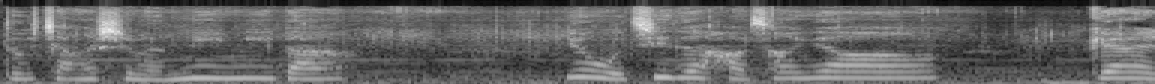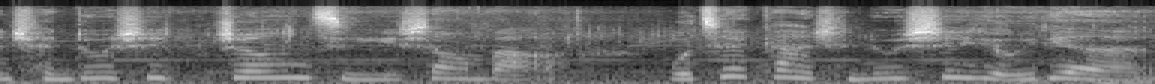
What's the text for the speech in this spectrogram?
都讲什么秘密吧。因为我记得好像要感染程度是中级以上吧，我记得感染程度是有一点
